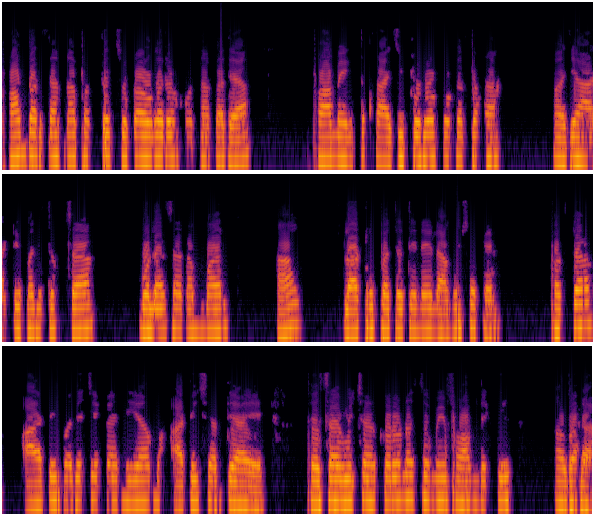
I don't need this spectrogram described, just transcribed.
फॉर्म भरताना फक्त चुका वगैरे होऊ नका द्या. फॉर्म एकदम काळजीपूर्वक वगैरे बघा म्हणजे आर टी मध्ये तुमचा मुलाचा नंबर हा लॉटरी पद्धतीने लागू शकेल. फक्त आर टी मध्ये जे काही नियम आटी शर्ती आहे त्याचा विचार करूनच तुम्ही फॉर्म देखील भरा.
